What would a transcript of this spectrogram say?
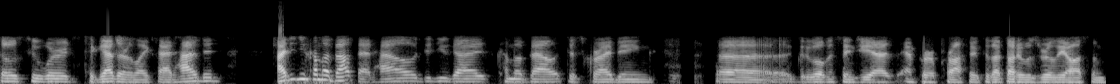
those two words together like that. How did how did you come about that? How did you guys come about describing uh, Guru Gobind Singh Ji as Emperor Prophet? Because I thought it was really awesome.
